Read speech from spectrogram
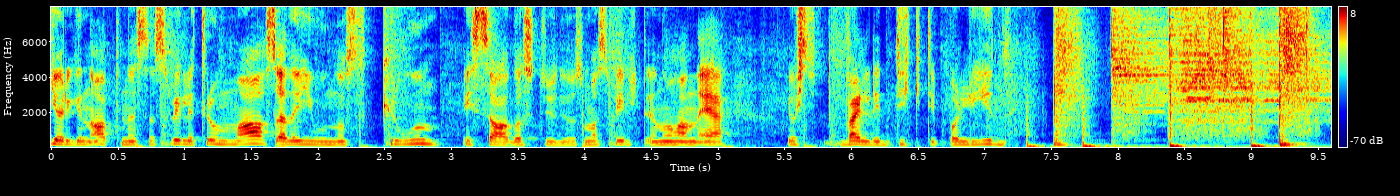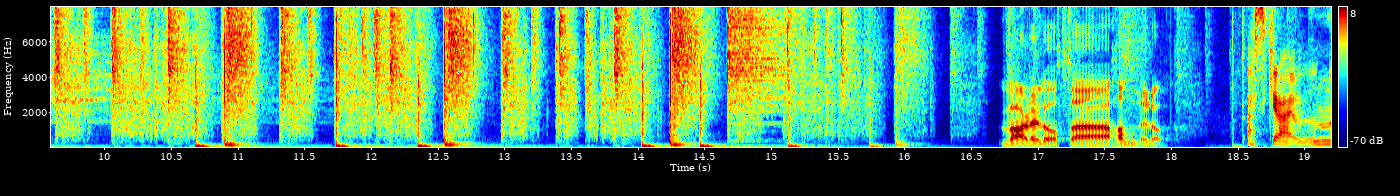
Jørgen Apenes som spiller tromma, og så er det Jonas Krohn i Saga Studio som har spilt inn, og han er jo veldig dyktig på lyd. Hva er det låta handler om? Jeg skrev den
